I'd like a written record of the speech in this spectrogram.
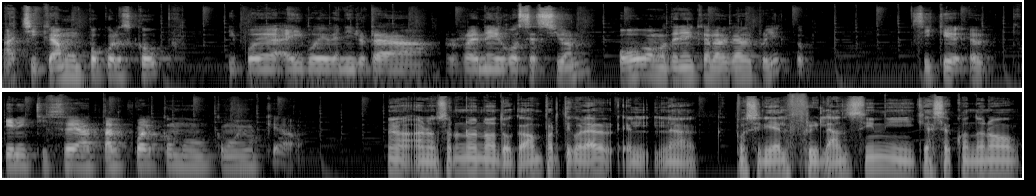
achicamos un poco el scope y puede, ahí puede venir otra renegociación o vamos a tener que alargar el proyecto. Así que tiene que ser tal cual como, como hemos quedado. A nosotros no nos ha tocado en particular la posibilidad del freelancing y qué hacer cuando no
